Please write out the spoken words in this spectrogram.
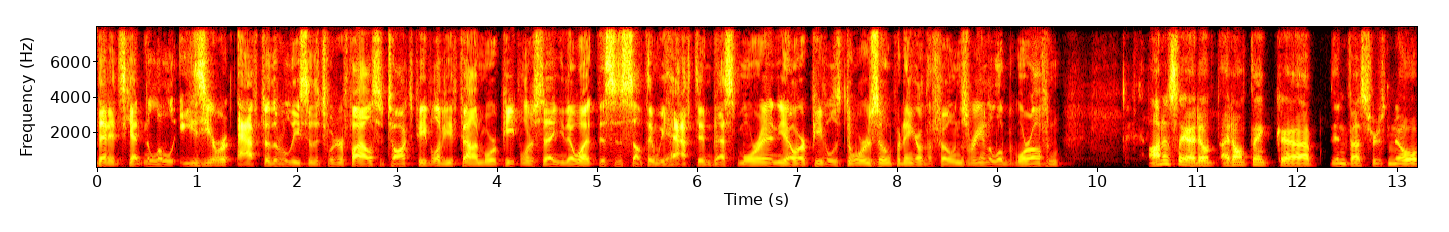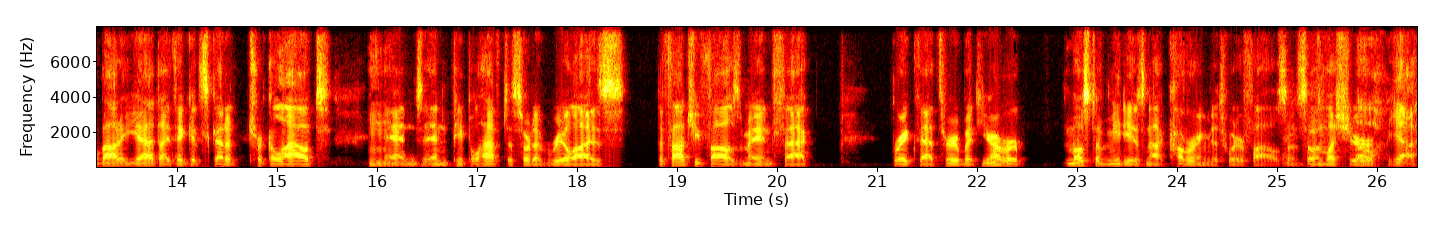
that it's getting a little easier after the release of the Twitter files to talk to people? Have you found more people are saying, you know what, this is something we have to invest more in? You know, are people's doors opening? Are the phones ringing a little bit more often? Honestly, I don't. I don't think uh, investors know about it yet. I think it's got to trickle out, Hmm. and and people have to sort of realize the Fauci files may, in fact, break that through. But you remember, most of media is not covering the Twitter files, and so unless you're Oh, yeah.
